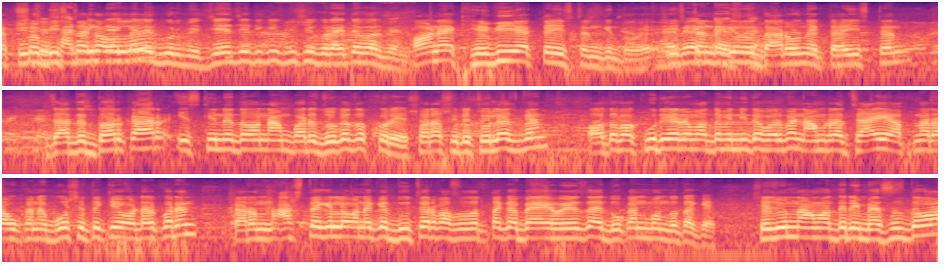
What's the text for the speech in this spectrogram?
একশো তিনশো বিশ ষাট টাকা ডিগ্রি হলে ঘুরবে। যে যেদিকে খুশি ঘুরাইতে পারবেন। অনেক হেভি একটা স্ট্যান্ড কিন্তু। স্ট্যান্ডটা কিন্তু। দারুণ একটা স্ট্যান্ড যাদের দরকার স্ক্রিনে দেওয়া নাম্বারে যোগাযোগ করে সরাসরি চলে আসবেন অথবা কুরিয়ারের মাধ্যমে নিতে পারবেন। আমরা চাই আপনারা ওখানে বসে থেকে অর্ডার করেন কারণ আসতে গেলে অনেকে দু চার পাঁচ হাজার টাকা ব্যয় হয়ে যায় দোকান বন্ধ থাকে। সেজন্য আমাদের এই মেসেজ দেওয়া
